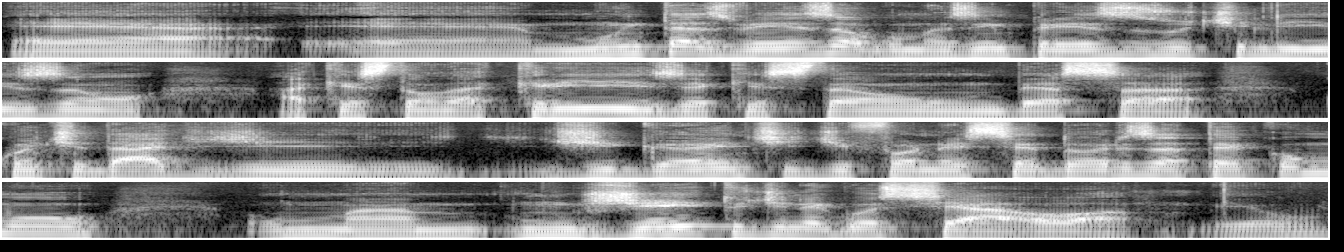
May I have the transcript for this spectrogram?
é, é, muitas vezes algumas empresas utilizam a questão da crise, a questão dessa quantidade de gigante de fornecedores até como uma, um jeito de negociar. Ó, eu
